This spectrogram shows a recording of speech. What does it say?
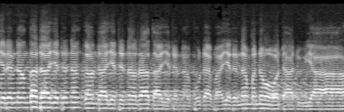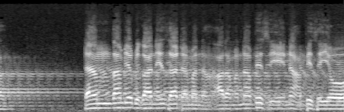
ယရဏံသတ္တယတနံကန္တာယတနံရသာယတနံဘုဒ္ဓဘာယရဏံမနောဓာတုယတံသံပြုတ်တကနိသဓမ္မနံအာရမဏပစ္စေနပစ္စယော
